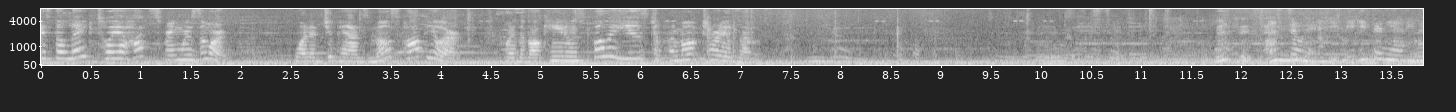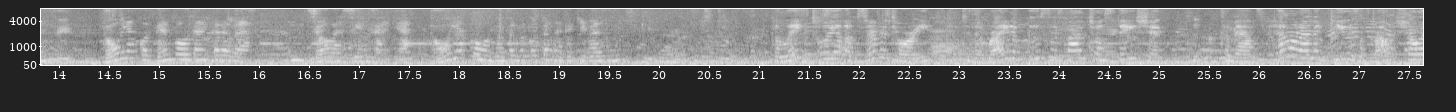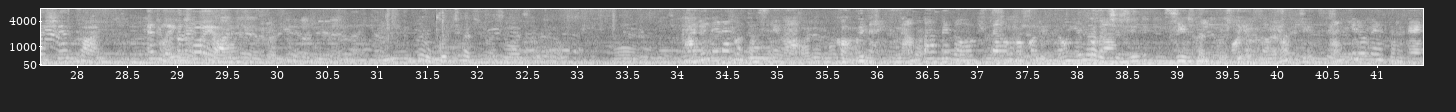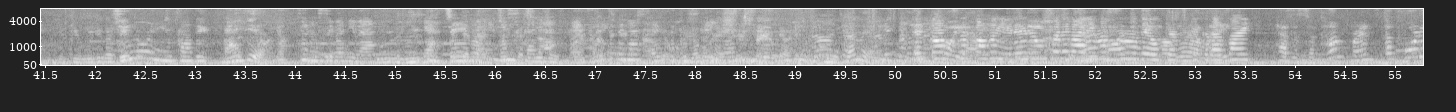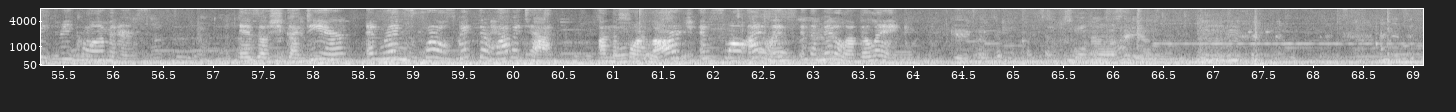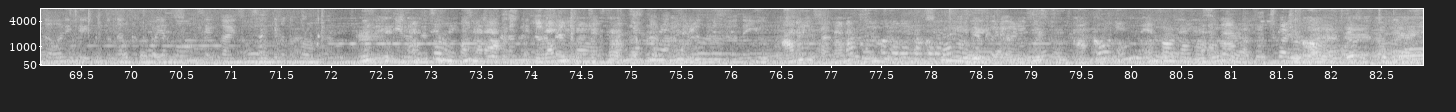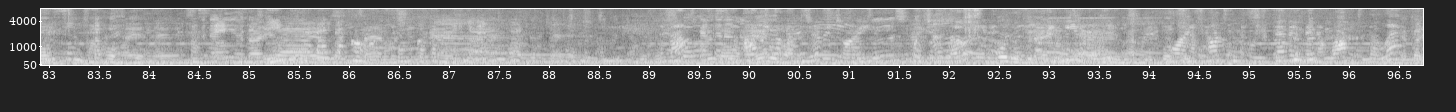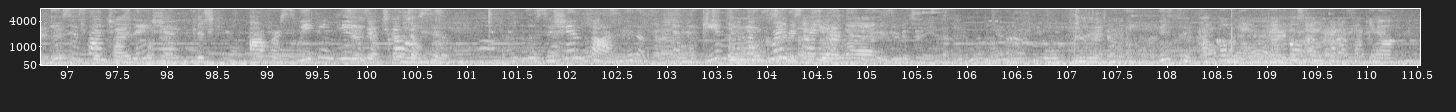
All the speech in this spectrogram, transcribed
is the Lake Toya Hot Spring Resort, one of Japan's most popular, where the volcano is fully used to promote tourism. 宇須山頂駅右手にあります洞爺湖展望台からは 昭和新山や洞爺湖を望むことができます The Lake Toya Observatory, to the right of Usu Sancho Station, commands panoramic views of Mount Showa Shinzan and Lake Toya. カルデラ湖としては国内3番目の大きさを誇る洞爺湖は周囲およそ 43km で中央に浮かぶ大小4つの島には野生のエゾシカやエゾリスが生息しています。鉄道通過が揺れる恐れがありますのでお気をつけください has a circumference of 43 kilometers. Ezoshika deer and red squirrels make their habitat. on the four large and small islands in the middle of the lake. そうなわせんやろ降りていくとなんか洞爺湖温泉街のさっきのところウス山頂駅から左手300メートル、歩いて7分ほどのところにあるウス花高原展望台からは、どっちかいうとコース、ウス新した方山、がええねそして新潟大河港を望むことができます。 the observatory, which is located 30 meters, or an approximately seven-minute walk to the left of Usu Sancho Station, offers sweeping views of Ko-Usu, Usu Shinsan, and the Ginnuma Great River.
